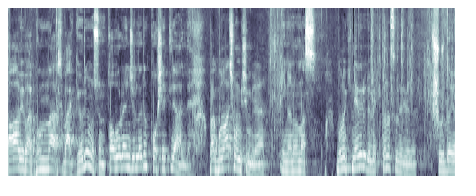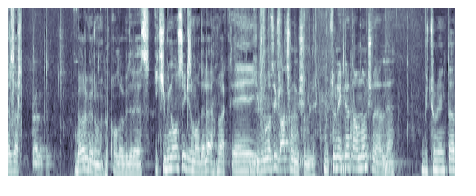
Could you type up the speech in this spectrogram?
Abi bak bunlar bak görüyor musun? Power Ranger'ların poşetli halde. Bak bunu açmamışım bile ha. İnanılmaz. Bunu ne veriyordu? McDonald's mı veriyordu? Şurada yazar. Burger. Burger mı? Olabilir evet. 2018 model ha. Bak ey, 2018 açmamışım bile. Bütün renkleri tamamlamışım herhalde ha. Bütün renkler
